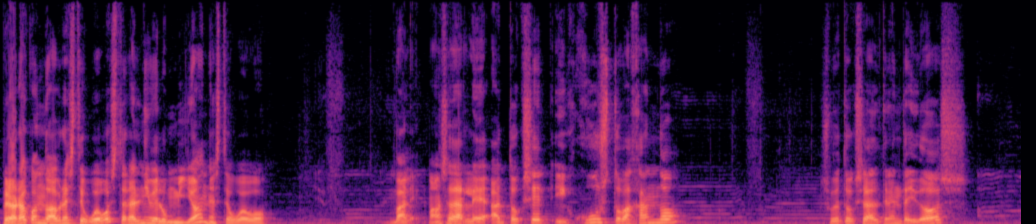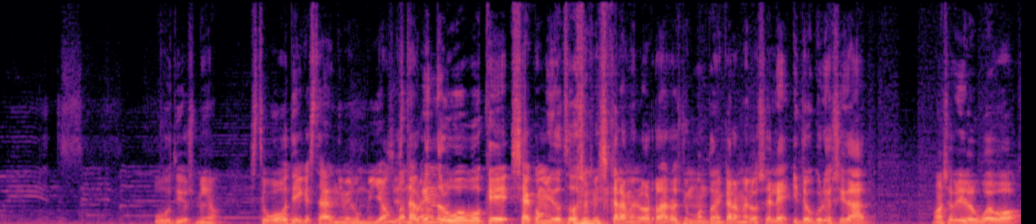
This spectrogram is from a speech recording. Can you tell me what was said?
Pero ahora cuando abra este huevo estará al nivel 1 millón este huevo. Vale, vamos a darle a Toxel y justo bajando... Sube Toxel al 32. Uh, Dios mío. Este huevo tiene que estar al nivel 1 millón. Se está abriendo el huevo que se ha comido todos mis caramelos raros y un montón de caramelos L. Y tengo curiosidad. Vamos a abrir el huevo.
